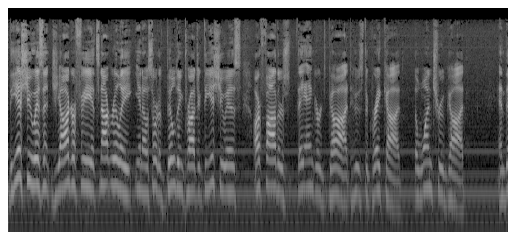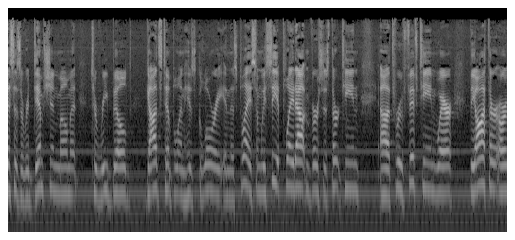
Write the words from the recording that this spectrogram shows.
the issue isn't geography. It's not really, you know, sort of building project. The issue is our fathers, they angered God, who's the great God, the one true God. And this is a redemption moment to rebuild God's temple and his glory in this place. And we see it played out in verses 13 uh, through 15, where the author or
